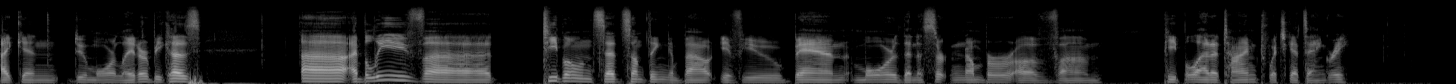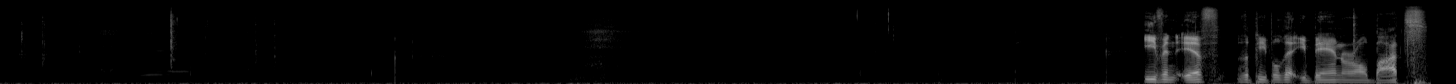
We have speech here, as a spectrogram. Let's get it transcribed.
I can do more later because uh, I believe uh, T Bone said something about if you ban more than a certain number of um, people at a time, Twitch gets angry. Even if the people that you ban are all bots.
